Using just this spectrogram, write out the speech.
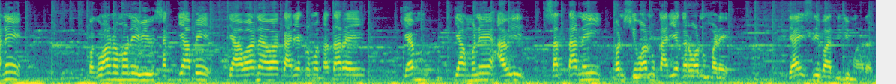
અને ભગવાન અમને એવી શક્તિ આપે કે આવા ને આવા કાર્યક્રમો થતા રહે. કેમ કે અમને આવી સત્તા નહીં પણ સેવાનું કાર્ય કરવાનું મળે. જય શ્રી ભાતીજી મહારાજ.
